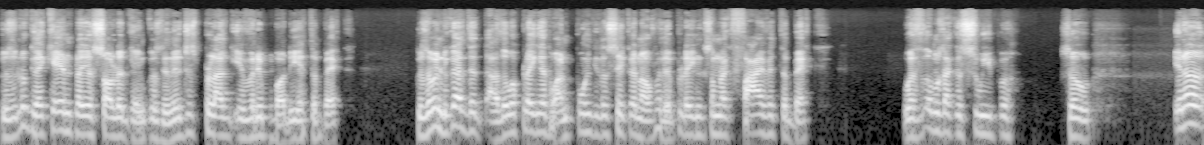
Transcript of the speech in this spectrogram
Because look, they can play a solid game because then they just plug everybody at the back. Because I mean, look at that. Uh, they were playing at one point in the second half they're playing some like five at the back with almost like a sweeper. So, you know,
